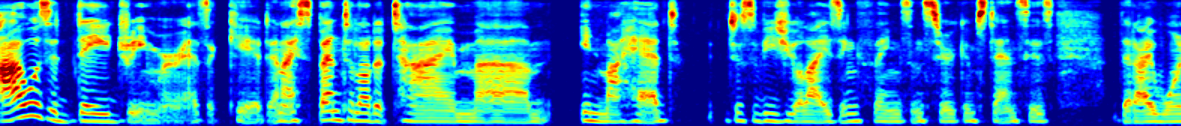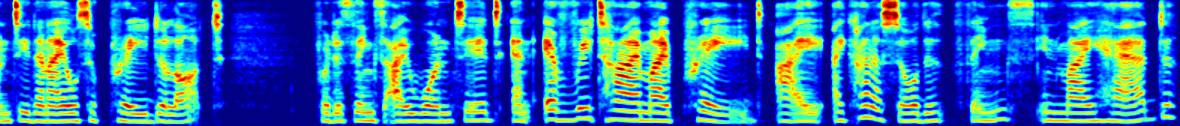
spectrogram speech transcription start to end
I was a daydreamer as a kid, and I spent a lot of time um, in my head, just visualizing things and circumstances that I wanted. And I also prayed a lot for the things I wanted. And every time I prayed, I, I kind of saw the things in my head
